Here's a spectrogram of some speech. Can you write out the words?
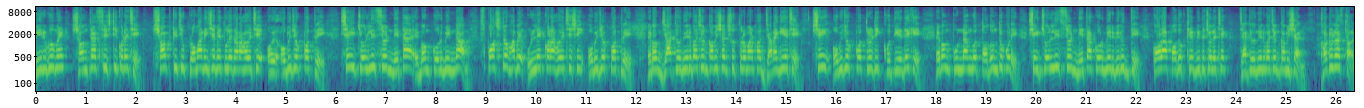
বীরভূমে সন্ত্রাস সৃষ্টি করেছে সব কিছু প্রমাণ হিসেবে তুলে ধরা হয়েছে ওই অভিযোগপত্রে। সেই চল্লিশ জন নেতা এবং কর্মীর নাম স্পষ্টভাবে উল্লেখ করা হয়েছে সেই অভিযোগপত্রে এবং জাতীয় নির্বাচন কমিশন সূত্র মারফত জানা গিয়েছে সেই অভিযোগপত্রটি খতিয়ে দেখে এবং পূর্ণাঙ্গ তদন্ত করে সেই চল্লিশ জন নেতা কর্মীর বিরুদ্ধে কড়া পদক্ষেপ নিতে চলেছে জাতীয় নির্বাচন কমিশন। ঘটনাস্থল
